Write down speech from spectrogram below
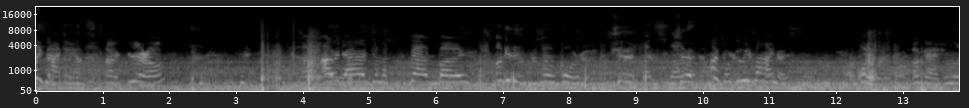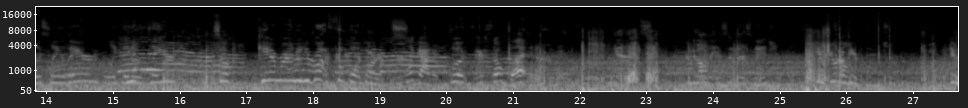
like that. Like, yeah. Our dad's in the bag boy. Look at this little car. Shit. Shit. I'm joking. He's behind us. Whatever. Okay. You to swing there? Like they don't there? So, Cameron, he brought football cards. Look at them. Look. They're so good. Look at this. Look at all these. Look at this page. Kim, show it up here. Kim.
